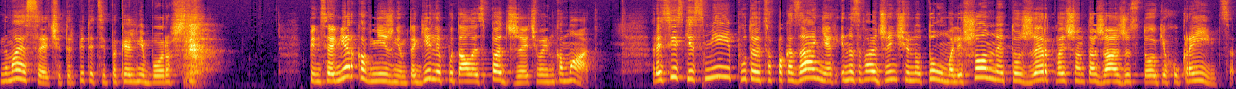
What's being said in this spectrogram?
Немає сечі терпіти ці пекельні борошна. Пенсионерка в Нижнем Тагиле пыталась поджечь военкомат. Российские СМИ путаются в показаниях и называют женщину то умалишенной, то жертвой шантажа жестоких украинцев.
